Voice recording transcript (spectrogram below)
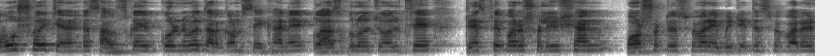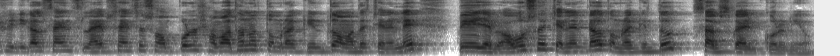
অবশ্যই চ্যানেলটা সাবস্ক্রাইব করে নেবে, তার কারণ সেখানে ক্লাসগুলো চলছে টেস্ট পেপারের solution Parash test paper ABT test পেপারের ফিজিক্যাল সায়েন্স লাইফ সায়েন্সের সম্পূর্ণ সমাধানও তোমরা কিন্তু আমাদের চ্যানেলে পেয়ে যাবে। অবশ্যই চ্যানেলটাও তোমরা কিন্তু সাবস্ক্রাইব করে নিও।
